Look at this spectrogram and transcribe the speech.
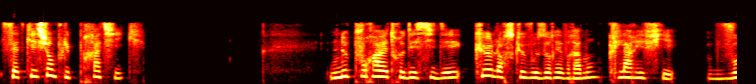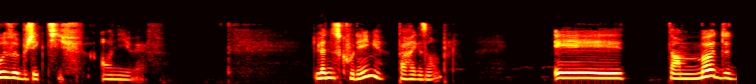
Cette question plus pratique ne pourra être décidée que lorsque vous aurez vraiment clarifié vos objectifs en IEF. L'unschooling, par exemple, est un mode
